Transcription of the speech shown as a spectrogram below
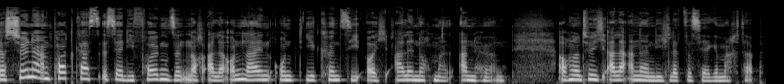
Das Schöne an Podcasts ist ja, die Folgen sind noch alle online und ihr könnt sie euch alle nochmal anhören. Auch natürlich alle anderen, die ich letztes Jahr gemacht habe.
